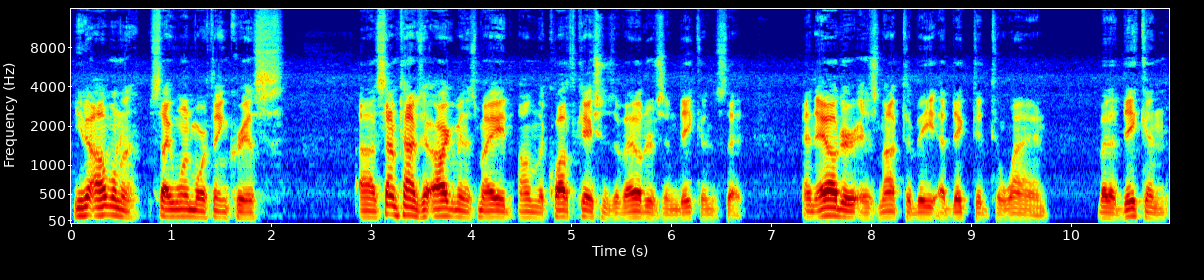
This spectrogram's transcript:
You know, I want to say one more thing, Chris. Uh, sometimes the argument is made on the qualifications of elders and deacons that an elder is not to be addicted to wine, but a deacon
